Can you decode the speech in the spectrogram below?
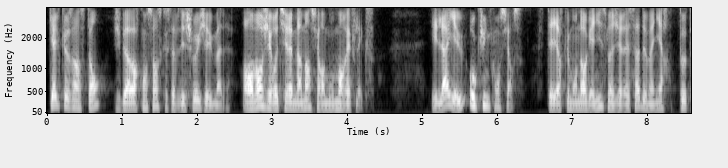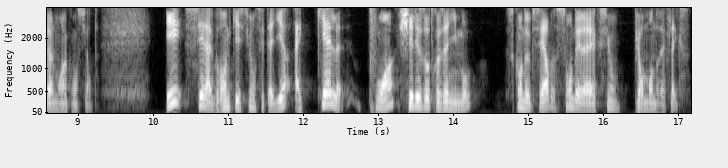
quelques instants, je vais avoir conscience que ça faisait chaud et que j'ai eu mal. En revanche, j'ai retiré ma main sur un mouvement réflexe. Et là, il n'y a eu aucune conscience. C'est-à-dire que mon organisme a géré ça de manière totalement inconsciente. Et c'est la grande question, c'est-à-dire à quel point chez les autres animaux, ce qu'on observe sont des réactions purement de réflexe,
